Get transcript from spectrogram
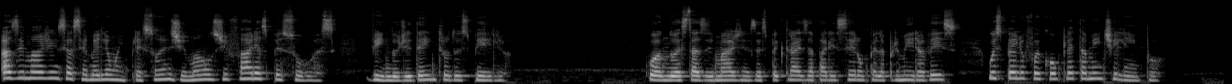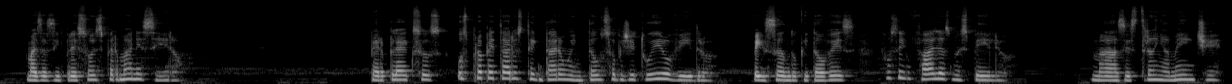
As imagens se assemelham a impressões de mãos de várias pessoas, vindo de dentro do espelho. Quando estas imagens espectrais apareceram pela primeira vez, o espelho foi completamente limpo, mas as impressões permaneceram. Perplexos, os proprietários tentaram então substituir o vidro, pensando que talvez fossem falhas no espelho. Mas, estranhamente,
